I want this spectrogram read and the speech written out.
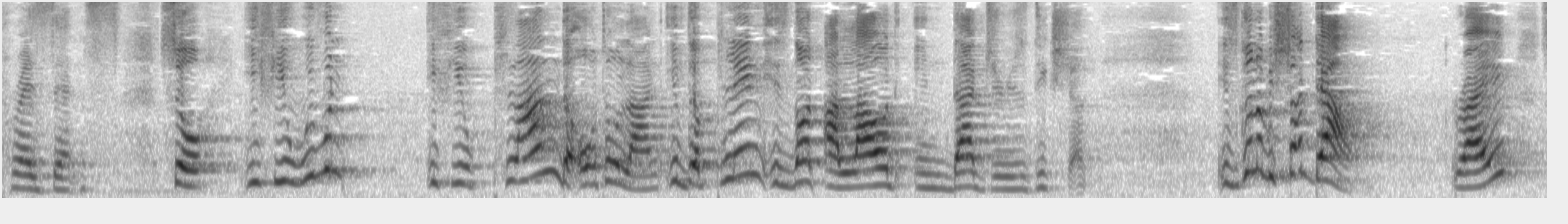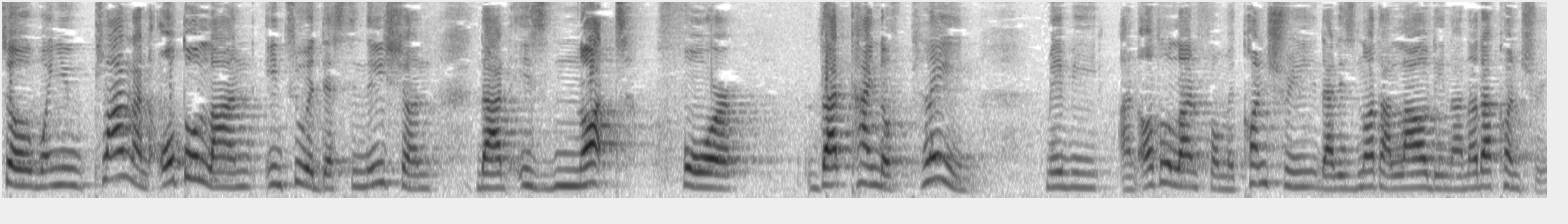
presence. So if you even if you plan the auto land, if the plane is not allowed in that jurisdiction, it's going to be shut down, right? So when you plan an auto land into a destination that is not for that kind of plane, maybe an auto land from a country that is not allowed in another country,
